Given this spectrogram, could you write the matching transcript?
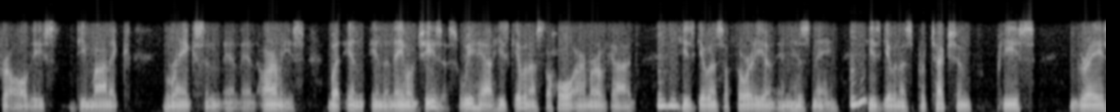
for all these demonic ranks and, and, and armies. But in, in the name of Jesus, we have He's given us the whole armor of God. Mm-hmm. He's given us authority in, in His name. Mm-hmm. He's given us protection, peace, grace,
